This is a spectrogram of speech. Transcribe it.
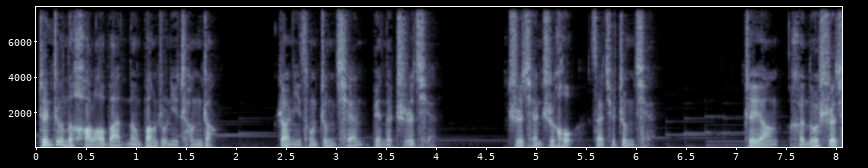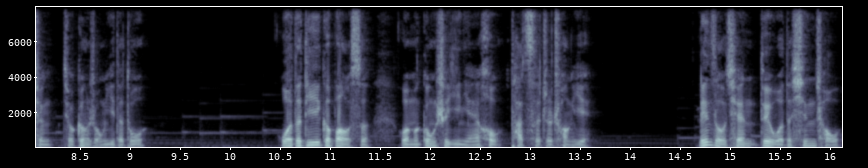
真正的好老板能帮助你成长，让你从挣钱变得值钱，值钱之后再去挣钱，这样很多事情就更容易得多。我的第一个 boss，我们共事一年后，他辞职创业。临走前，对我的薪酬、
